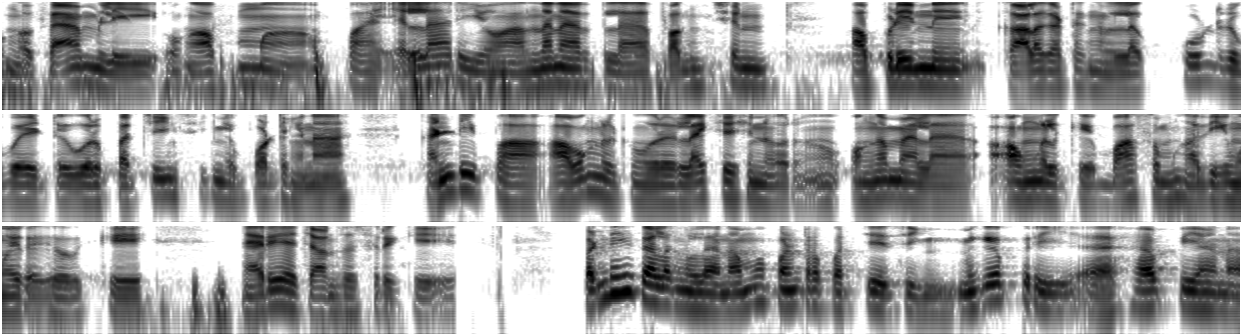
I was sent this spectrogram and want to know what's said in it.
உங்கள் ஃபேமிலி உங்கள் அம்மா அப்பா எல்லாரையும் அந்த நேரத்தில் ஃபங்க்ஷன் அப்படின்னு காலகட்டங்களில் கூட்டிட்டு போயிட்டு ஒரு பர்ச்சேசிங்கை போட்டிங்கன்னா கண்டிப்பாக அவங்களுக்கு ஒரு ரிலாக்ஸேஷன் வரும். உங்கள் மேலே அவங்களுக்கு பாசம் அதிகமாக இருக்கிறதுக்கு நிறைய சான்சஸ் இருக்குது பண்டிகை காலங்களில் நம்ம பண்ணுற பர்ச்சேசிங் மிகப்பெரிய ஹாப்பியான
